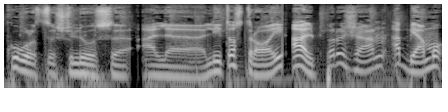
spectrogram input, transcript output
Kurzschluss al eh, Litostroy, al Persian abbiamo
